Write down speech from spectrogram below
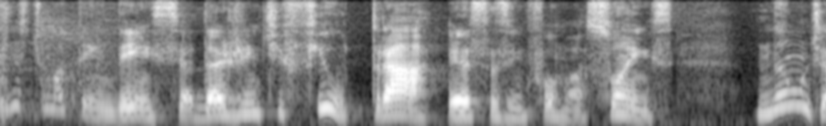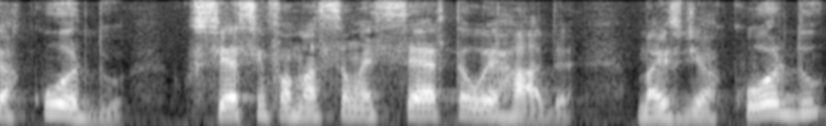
Existe uma tendência da gente filtrar essas informações não de acordo se essa informação é certa ou errada, mas de acordo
